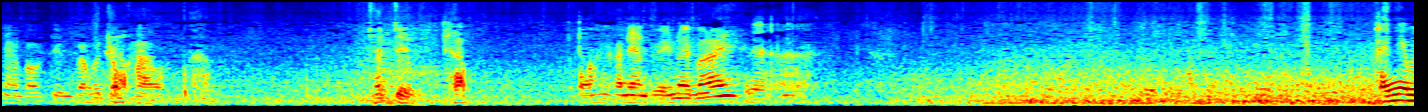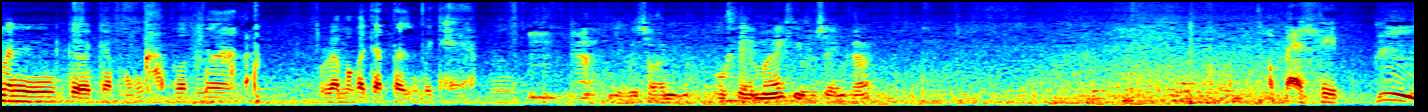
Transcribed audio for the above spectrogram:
งานเบาตึงแปลว่าจบข่าวครับ ชัดเจนครับขอให้คะแนนตัวเองได้ไหมนะอันนี้มันเกิดจากผมขับรถมากอะ แล้วมันก็จะตึงไปแถบนึงอืมอะเดี๋ยวไปซ้อนโอเคไหมกี่เปอร์เซ็นต์ครับเอาแปดสิบอืม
